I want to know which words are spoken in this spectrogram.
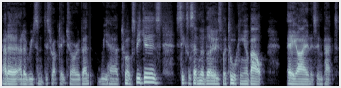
at a at a recent Disrupt HR event, we had 12 speakers. Six or seven of those were talking about AI and its impact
